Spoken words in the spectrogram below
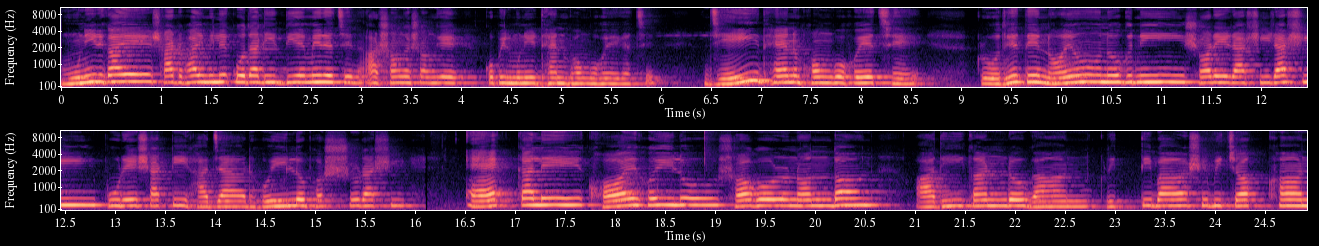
মুনির গায়ে ষাট ভাই মিলে কোদালি দিয়ে মেরেছেন আর সঙ্গে সঙ্গে কপিল মুনির ধ্যান ভঙ্গ হয়ে গেছে। যেই ধ্যান ভঙ্গ হয়েছে, ক্রোধেতে নয়ন, অগ্নি, স্বরে রাশি রাশি, পুরে ষাটি হাজার হইল ভস্য রাশি। এককালে ক্ষয় হইল সগর নন্দন আদিকাণ্ড গান, কৃত্তিবাস বিচক্ষণ।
